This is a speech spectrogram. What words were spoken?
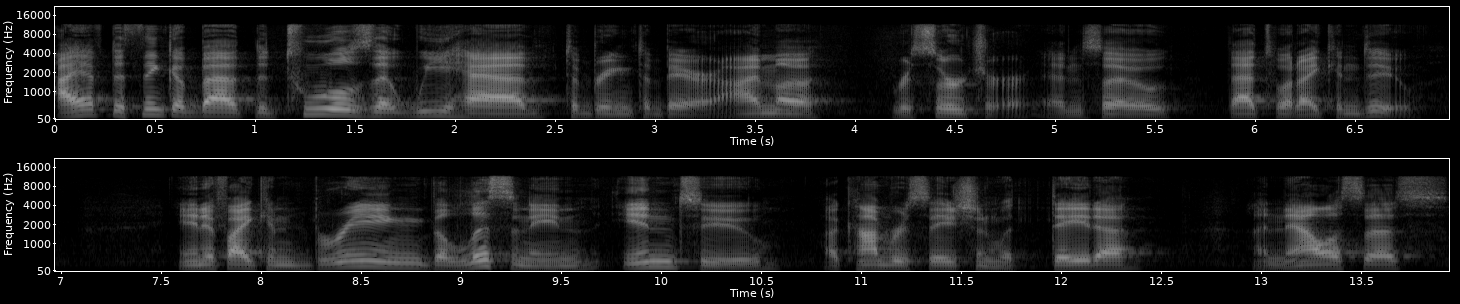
I have to think about the tools that we have to bring to bear. I'm a researcher, and so that's what I can do. And if I can bring the listening into a conversation with data, analysis,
